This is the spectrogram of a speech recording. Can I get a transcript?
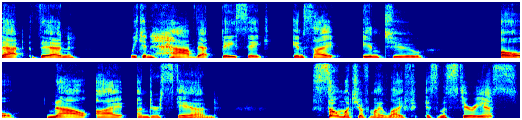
That then we can have that basic insight into, oh, now I understand. So much of my life is mysterious.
